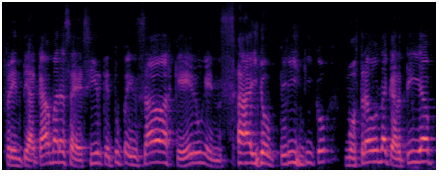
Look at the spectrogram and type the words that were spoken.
frente a cámaras a decir que tú pensabas que era un ensayo clínico, mostraba una cartilla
